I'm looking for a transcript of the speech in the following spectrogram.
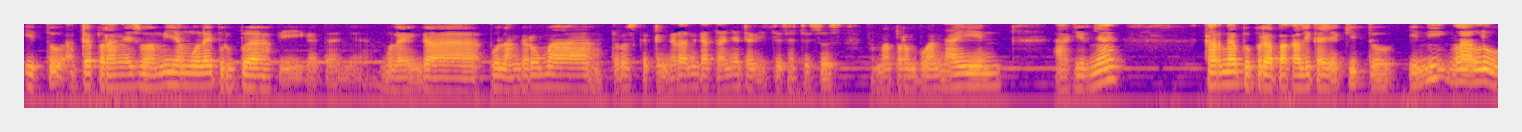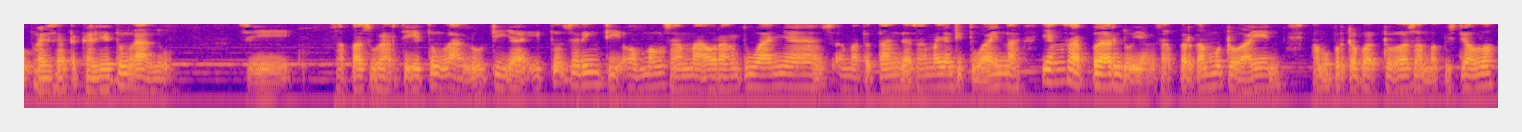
itu ada perangai suami yang mulai berubah bi katanya. Mulai nggak pulang ke rumah terus kedengeran katanya dari desas-desus sama perempuan lain. Akhirnya karena beberapa kali kayak gitu ini lalu bahasa Tegalnya itu lalu si Sapa Suharti itu lalu dia itu sering diomong sama orang tuanya, sama tetangga, sama yang dituain lah. Yang sabar, do yang sabar kamu doain, kamu berdoa doa sama Gusti Allah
